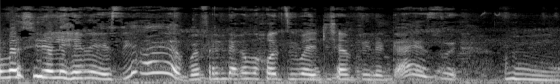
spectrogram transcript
uvasiyele henesi boyfriend aka vahodzi va yetixampile guys e hmm.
